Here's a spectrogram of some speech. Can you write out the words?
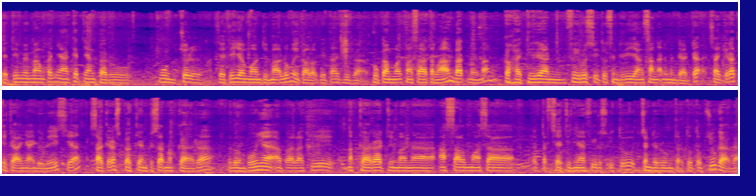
jadi memang penyakit yang baru muncul. Jadi ya mohon dimaklumi kalau kita juga bukan masalah terlambat, memang kehadiran virus itu sendiri yang sangat mendadak. Saya kira tidak hanya Indonesia, saya kira sebagian besar negara belum punya, apalagi negara di mana asal muasal terjadinya virus itu cenderung tertutup juga kan.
